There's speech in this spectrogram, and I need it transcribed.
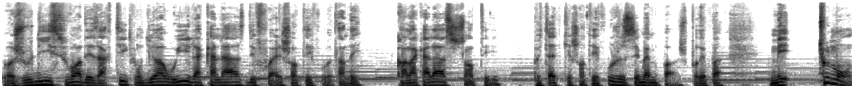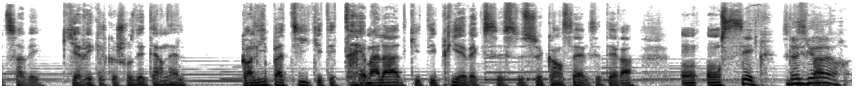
Moi, je vous lis souvent des articles, on dit, ah oui, la calasse, des fois, elle chantait faux. Attendez. Quand la calasse chantait, peut-être qu'elle chantait faux, je sais même pas, je pourrais pas. Mais tout le monde savait qu'il y avait quelque chose d'éternel. Quand l'hypathie, qui était très malade, qui était pris avec ce, ce- ce cancer, etc., on, on sait. D'ailleurs,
